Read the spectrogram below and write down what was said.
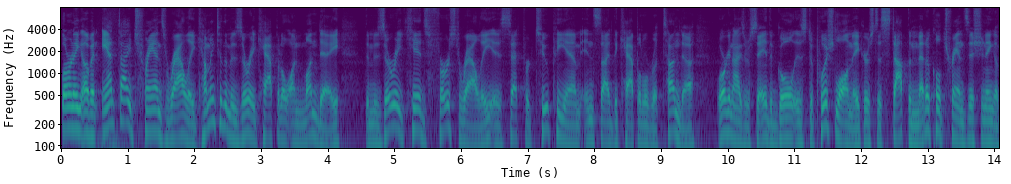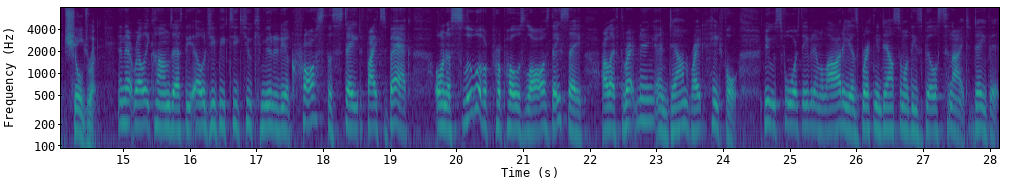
Learning of an anti-trans rally coming to the Missouri Capitol on Monday. The Missouri Kids First Rally is set for 2 p.m. inside the Capitol Rotunda. Organizers say the goal is to push lawmakers to stop the medical transitioning of children. And that rally comes as the LGBTQ community across the state fights back on a slew of proposed laws they say are life-threatening and downright hateful. News 4's David Amelotti is breaking down some of these bills tonight. David.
